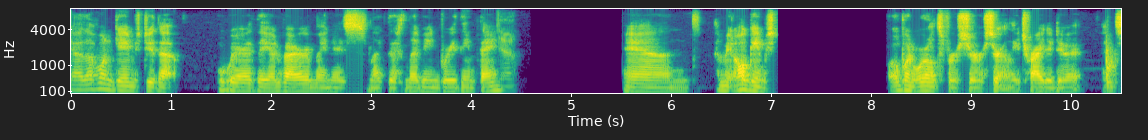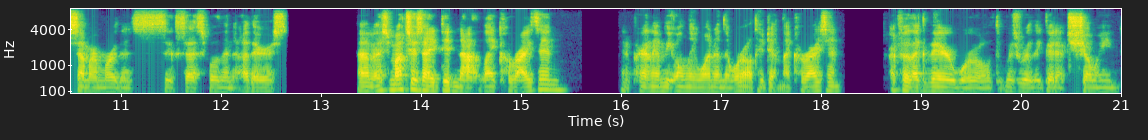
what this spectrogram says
Yeah, I love when games do that, where the environment is like this living, breathing thing. Yeah. And I mean, all games, open worlds for sure, certainly try to do it, and some are more than successful than others. Um, as much as I did not like Horizon, and apparently I'm the only one in the world who didn't like Horizon, I feel like their world was really good at showing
